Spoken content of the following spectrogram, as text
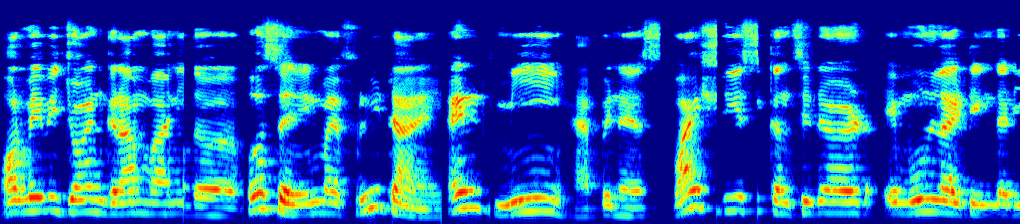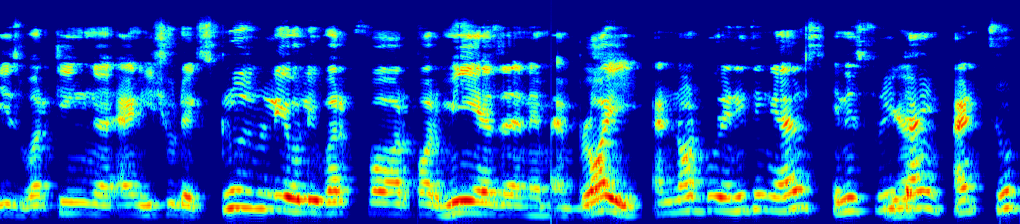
or maybe join Gram Vaani, the person in my free time, and me happiness, why should this be considered a moonlighting that he's working uh, and he should exclusively only work for, for me as an employee and not do anything else in his free yeah. time? And should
